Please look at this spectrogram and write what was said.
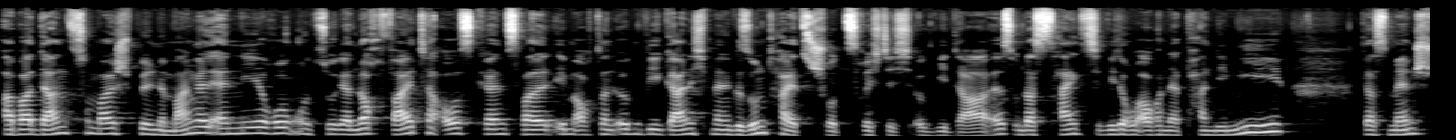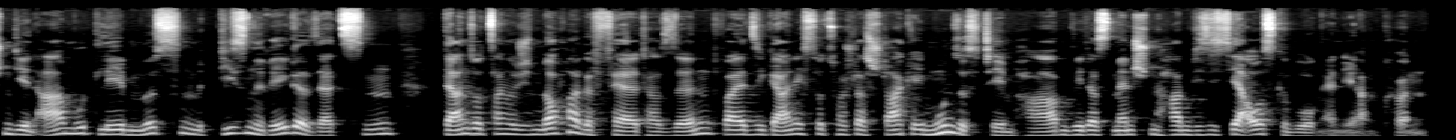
aber dann zum Beispiel eine Mangelernährung und sogar noch weiter ausgrenzt, weil eben auch dann irgendwie gar nicht mehr ein Gesundheitsschutz richtig irgendwie da ist. Und das zeigt sich wiederum auch in der Pandemie, dass Menschen, die in Armut leben müssen, mit diesen Regelsätzen dann sozusagen natürlich nochmal gefährdeter sind, weil sie gar nicht so zum Beispiel das starke Immunsystem haben, wie das Menschen haben, die sich sehr ausgewogen ernähren können.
